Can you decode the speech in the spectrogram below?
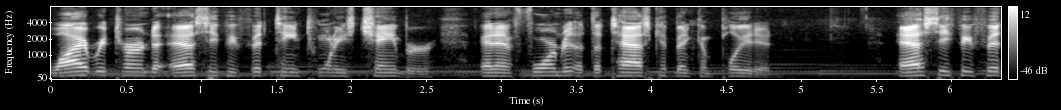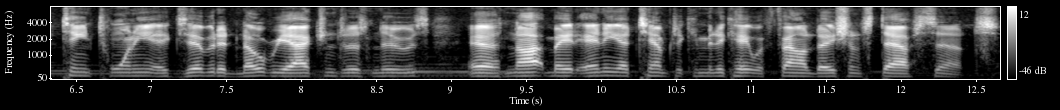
Y returned to SCP-1520's chamber and informed it that the task had been completed. SCP-1520 exhibited no reaction to this news and has not made any attempt to communicate with Foundation staff since.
